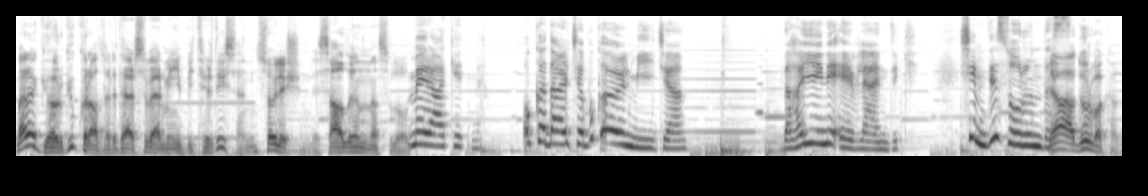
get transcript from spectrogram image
Bana görgü kuralları dersi vermeyi bitirdiysen söyle şimdi sağlığın nasıl oldu? Merak etme. O kadar çabuk ölmeyeceğim. Daha yeni evlendik. Şimdi zorundasın. Ya dur bakalım.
